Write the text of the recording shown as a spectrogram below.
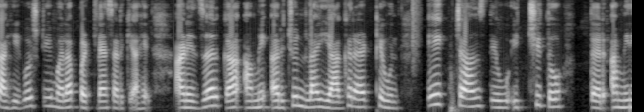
काही गोष्टी मला पटण्यासारख्या आहेत. आणि जर का आम्ही अर्जुनला या घरात ठेवून एक चान्स देऊ इच्छितो तर आम्ही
